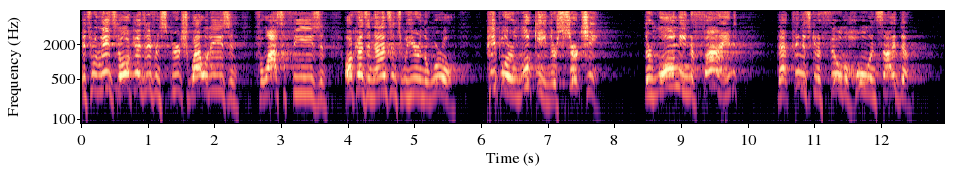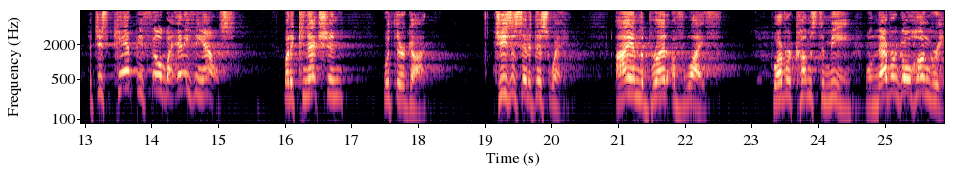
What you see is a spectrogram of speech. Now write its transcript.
It's what leads to all kinds of different spiritualities and philosophies and all kinds of nonsense we hear in the world. People are looking, they're searching, they're longing to find that thing that's going to fill the hole inside them. It just can't be filled by anything else but a connection with their God. Jesus said it this way I am the bread of life. Whoever comes to me will never go hungry,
